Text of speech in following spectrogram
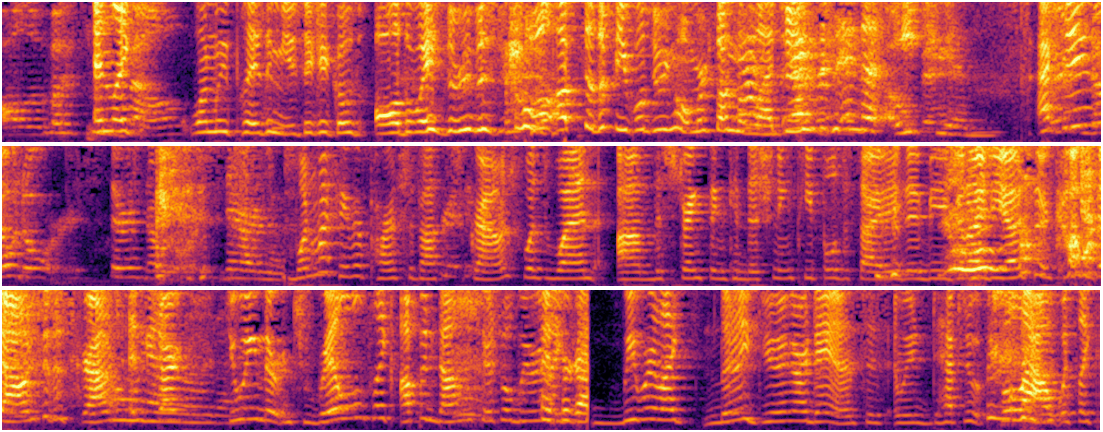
all of us. to And like smell. when we play the music, it goes all the way through the school up to the people doing homeworks on the Yes, ledges. it's in the Open. atrium. Actually, There's no doors. There's no doors. There are no. One of my favorite parts about Scrounge was when um, the strength and conditioning people decided it'd be a good idea to come down to the Scrounge Oh and God, start doing their drills like up and down the stairs while we were like forgot. We were like literally doing our dances and we'd have to do it full out with like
